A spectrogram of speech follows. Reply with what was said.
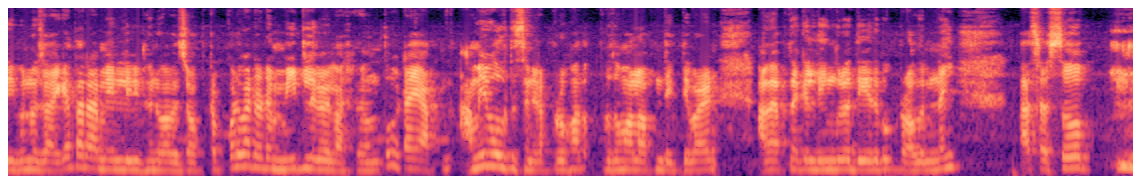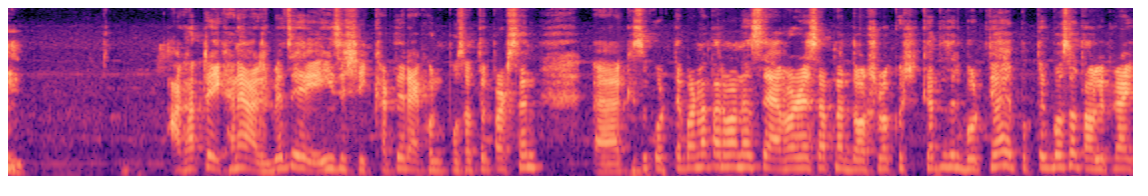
বিভিন্ন জায়গায় তারা মেনলি বিভিন্নভাবে জব টপ করে বাট ওটা মিড লেভেল আসে। তো ওটাই আমি বলতেছেন এটা প্রথম আলো আপনি দেখতে পারেন। আমি আপনাকে লিঙ্কগুলো দিয়ে দেবো প্রবলেম নেই। আচ্ছা সো আঘাতটা এখানে আসবে যে এই যে শিক্ষার্থীরা এখন পঁচাত্তর পার্সেন্ট কিছু করতে পারে না। তার মানে হচ্ছে অ্যাভারেজ আপনার দশ লক্ষ শিক্ষার্থী যদি ভর্তি হয় প্রত্যেক বছর, তাহলে প্রায়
